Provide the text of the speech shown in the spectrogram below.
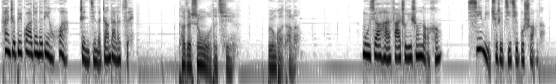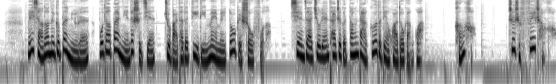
看着被挂断的电话，震惊的张大了嘴。他在生我的气，不用管他了。穆萧寒发出一声冷哼，心里却是极其不爽的。没想到那个笨女人不到半年的时间就把他的弟弟妹妹都给收服了，现在就连他这个当大哥的电话都敢挂，很好，这是非常好。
